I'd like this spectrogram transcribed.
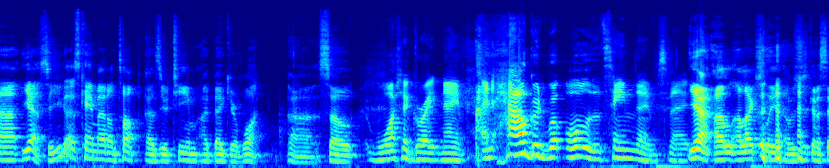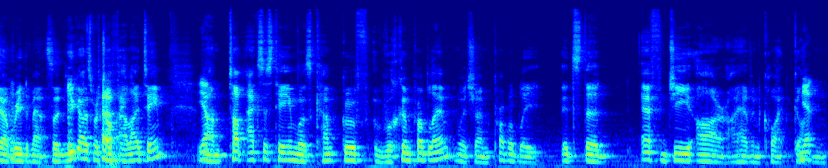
Uh, yeah. So you guys came out on top as your team. I beg your what? Uh, so What a great name! And how good were all of the team names, mate? Yeah, I'll, I'll actually. I was just going to say I'll read them out. So you guys were top Perfect. allied team. Yep. Um, top Axis team was Kampfgruppe Rückenproblem, which I'm probably it's the FGR I haven't quite gotten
